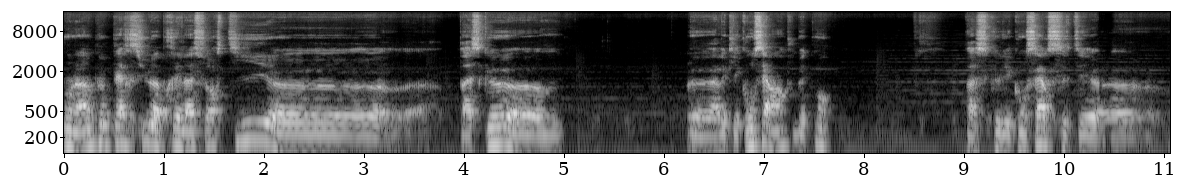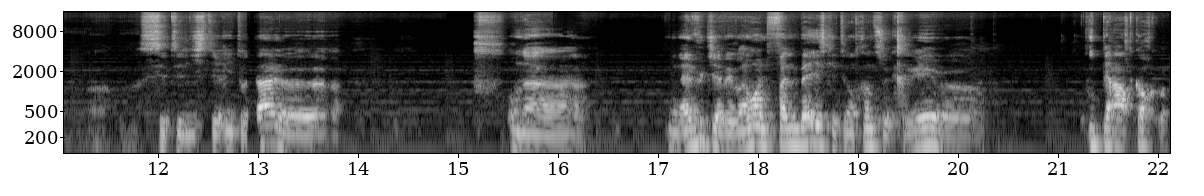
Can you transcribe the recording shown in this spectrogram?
On l'a un peu perçu après la sortie, parce que euh, avec les concerts, hein, tout bêtement. Parce que les concerts, c'était euh, c'était l'hystérie totale. Euh, on a on a vu qu'il y avait vraiment une fanbase qui était en train de se créer hyper hardcore quoi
